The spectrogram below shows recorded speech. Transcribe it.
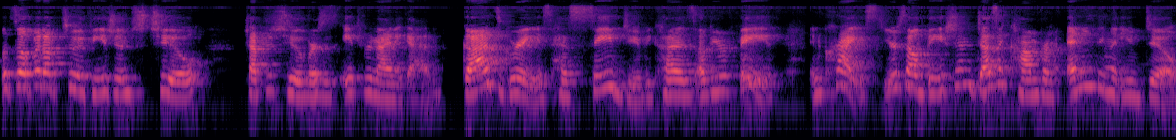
Let's open up to Ephesians 2, chapter 2, verses 8 through 9 again. God's grace has saved you because of your faith. in Christ. Your salvation doesn't come from anything that you do,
